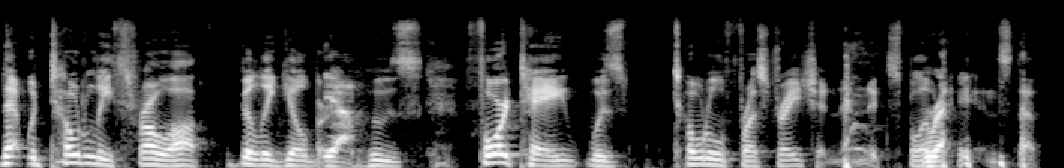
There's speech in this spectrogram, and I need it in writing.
that would totally throw off Billy Gilbert, yeah. whose forte was total frustration and exploding right. and stuff.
